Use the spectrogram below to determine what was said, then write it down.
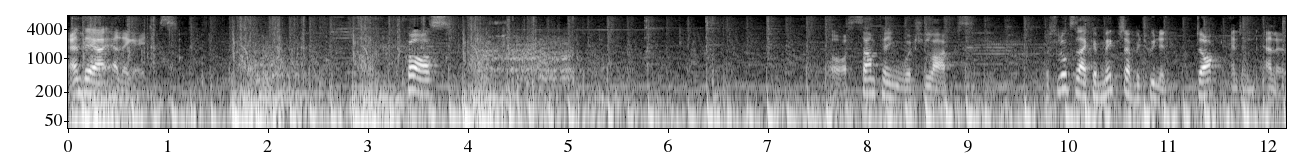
And there are alligators. Of course. Something which looks which looks like a mixture between a dock and an ele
